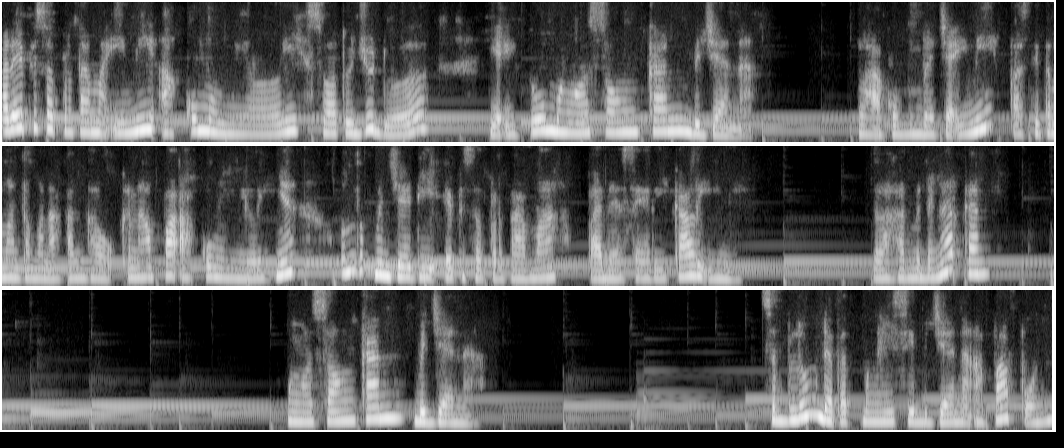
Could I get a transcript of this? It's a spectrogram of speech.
Pada episode pertama ini aku memilih suatu judul yaitu Mengosongkan Bejana. Setelah aku membaca ini, pasti teman-teman akan tahu kenapa aku memilihnya untuk menjadi episode pertama pada seri kali ini. Silahkan mendengarkan. Mengosongkan bejana. Sebelum dapat mengisi bejana apa pun,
